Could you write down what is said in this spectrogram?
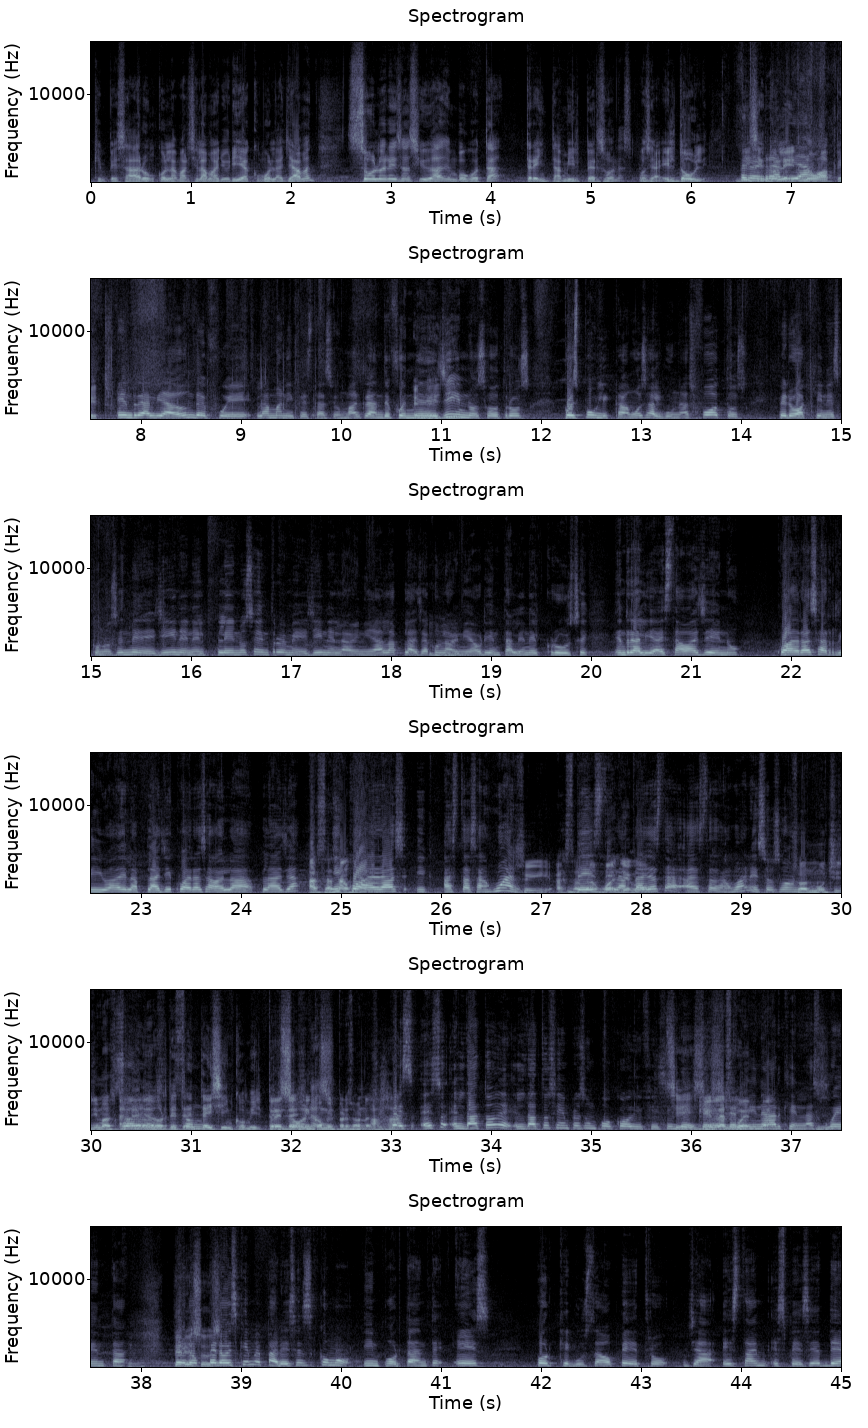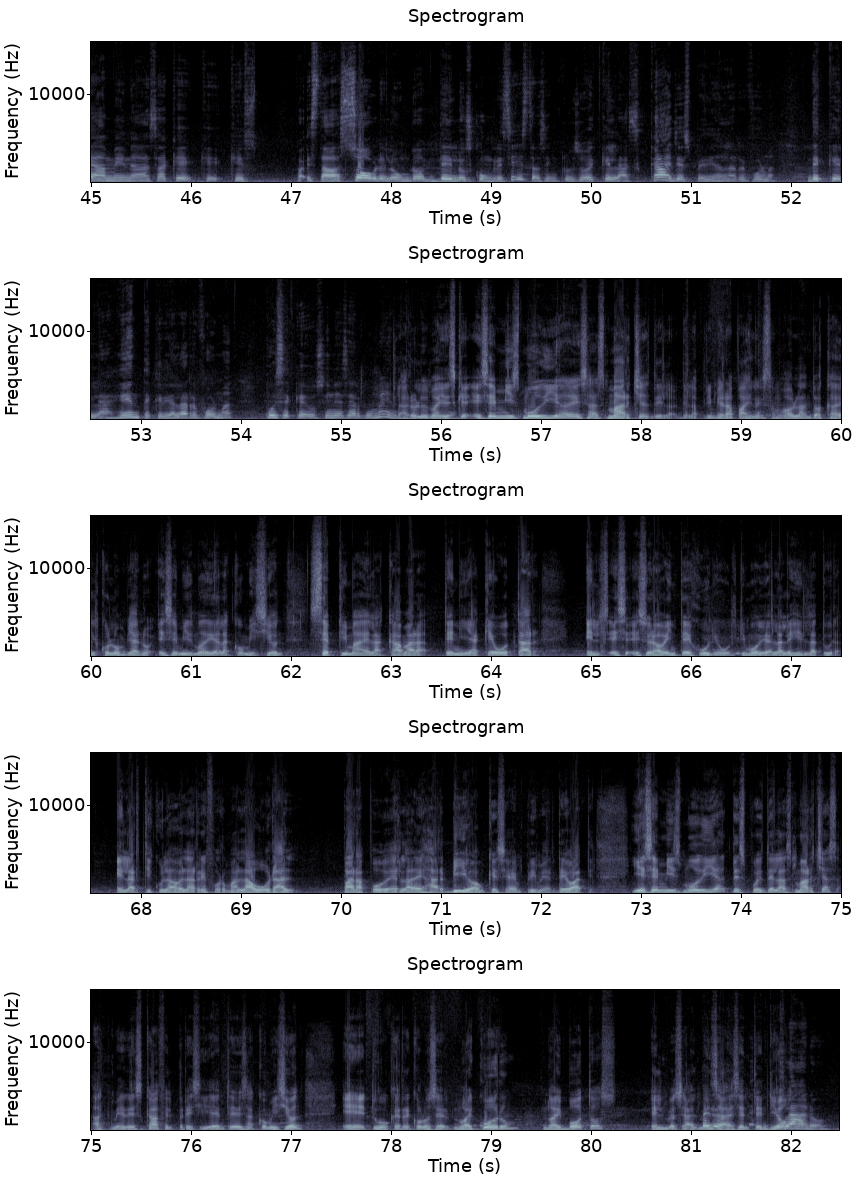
que empezaron con la marcha de la mayoría, como la llaman, solo en esa ciudad, en Bogotá, 30 mil personas, o sea, el doble, diciéndole no a Petro. En realidad, donde fue la manifestación más grande fue en, Medellín. Nosotros, pues, publicamos algunas fotos, pero a quienes conocen Medellín, en el pleno centro de Medellín, en la avenida La Playa con la avenida Oriental en el cruce, en realidad estaba lleno cuadras arriba de la playa y cuadras abajo de la playa hasta y San cuadras y hasta San Juan. Sí, hasta Desde San Juan la llegó. playa hasta, hasta, San Juan, eso son son muchísimas cuadras. Alrededor de 35 mil personas. 35 mil personas, sí. Pues eso, el dato de, el dato siempre es un poco difícil de, de determinar quién las cuenta, pero, pero, es... que me parece es como importante es porque Gustavo Petro ya esta especie de amenaza que, que, que es estaba sobre el hombro de los congresistas, incluso de que las calles pedían la reforma, de que la gente quería la reforma, pues se quedó sin ese argumento. Claro, Luz May, es que ese mismo día de esas marchas, de la, de la primera página que estamos hablando acá del colombiano, ese mismo día la comisión séptima de la Cámara tenía que votar, el, eso era 20 de junio, último día de la legislatura, el articulado de la reforma laboral para poderla dejar viva, aunque sea en primer debate. Y ese mismo día, después de las marchas, Ahmed Escaf, el presidente de esa comisión, eh, tuvo que reconocer, no hay quórum, no hay votos, el, o sea, el mensaje se entendió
